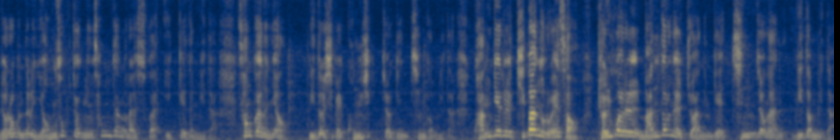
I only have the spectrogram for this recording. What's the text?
여러분들은 영속적인 성장을 할 수가 있게 됩니다. 성과는요. 리더십의 공식적인 증거입니다. 관계를 기반으로 해서 결과를 만들어낼 줄 아는 게 진정한 리더입니다.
